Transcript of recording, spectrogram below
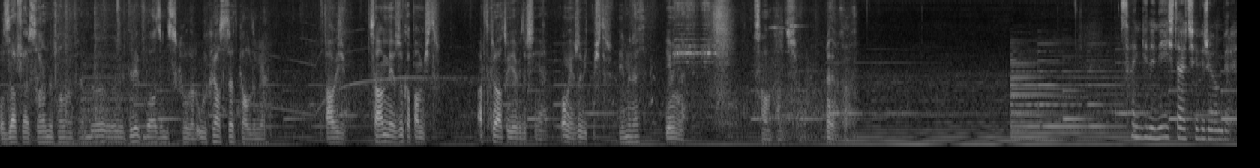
O Zafer, Sami falan filan böyle direkt boğazımı sıkıyorlar. Uykuya hasret kaldım ya. Abicim Sami mevzu kapanmıştır. Artık rahat uyuyabilirsin yani. O mevzu bitmiştir. Yemin et. Yeminle. Sağ ol kardeşim. Ne demek abi? Sen gene ne işler çeviriyorsun be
